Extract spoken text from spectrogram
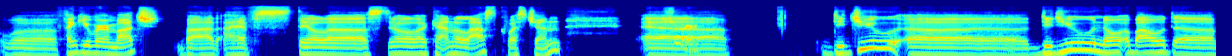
well, thank you very much. But I have still, uh, still a kind of last question. Uh, sure. Did you uh, did you know about uh,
